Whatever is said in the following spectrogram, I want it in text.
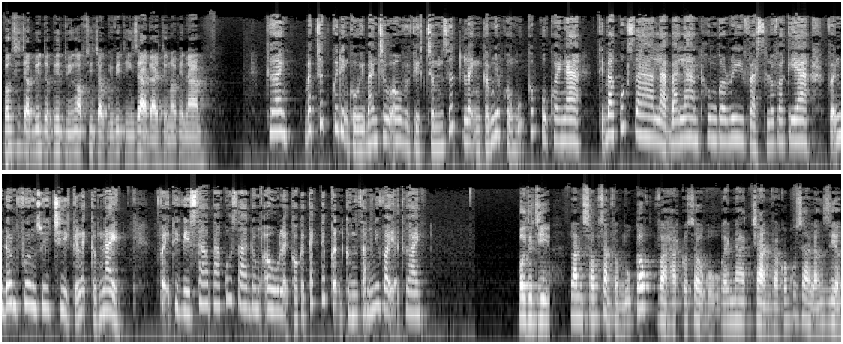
Vâng, xin chào biên tập viên Thúy Ngọc, xin chào quý vị thính giả Đài Tiếng Nói Việt Nam. Thưa anh, bất chấp quyết định của Ủy ban châu Âu về việc chấm dứt lệnh cấm nhập khẩu ngũ cốc Ukraine, thì ba quốc gia là Ba Lan, Hungary và Slovakia vẫn đơn phương duy trì cái lệnh cấm này. Vậy thì vì sao ba quốc gia Đông Âu lại có cái cách tiếp cận cứng rắn như vậy ạ thưa anh? Vâng thưa chị, làn sóng sản phẩm ngũ cốc và hạt có dầu của Ukraine tràn vào các quốc gia láng giềng,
